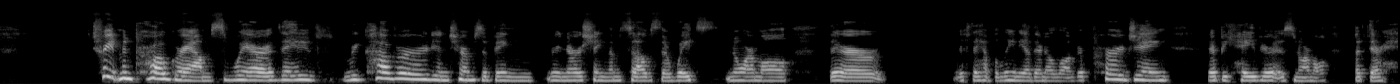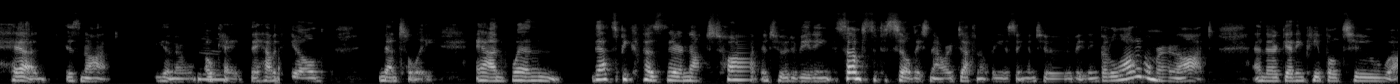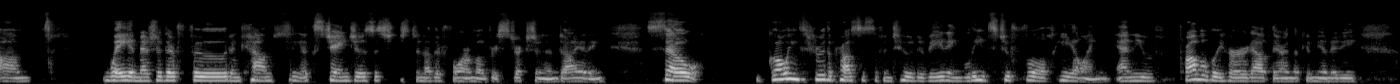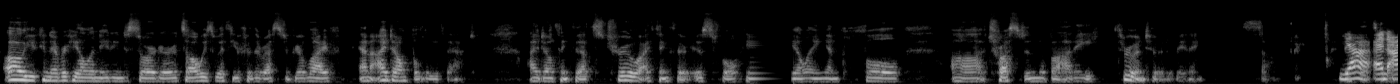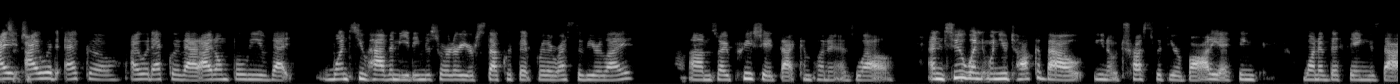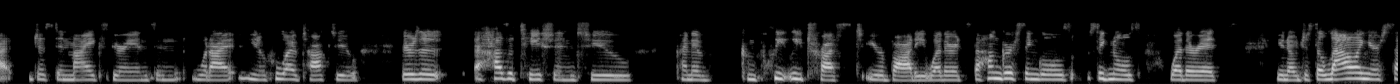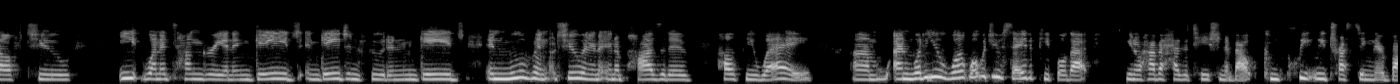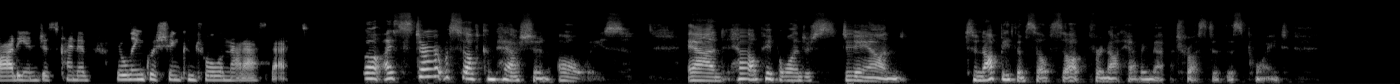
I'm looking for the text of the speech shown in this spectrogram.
treatment programs where they've recovered in terms of being renourishing themselves, their weight's normal, their, if they have bulimia, they're no longer purging, their behavior is normal, but their head is not, you know, mm. okay, they haven't healed mentally. And when that's because they're not taught intuitive eating. Some facilities now are definitely using intuitive eating, but a lot of them are not. And they're getting people to um, weigh and measure their food and counting exchanges. It's just another form of restriction and dieting. So going through the process of intuitive eating leads to full healing. And you've probably heard out there in the community, oh, you can never heal an eating disorder. It's always with you for the rest of your life. And I don't believe that. I don't think that's true. I think there is full healing healing and full uh, trust in the body through intuitive eating. So, yeah, and I I would echo I would echo that. I don't believe that once you have an eating disorder, you're stuck with it for the rest of your life. Um, so I appreciate that component as well. And two, when when you talk about you know trust with your body, I think one of the things that just in my experience and what I you know who I've talked to, there's a, a hesitation to kind of completely trust your body whether it's the hunger signals signals whether it's you know just allowing yourself to eat when it's hungry and engage engage in food and engage in movement too in, in a positive healthy way. Um, and what do you what, what would you say to people that you know have a hesitation about completely trusting their body and just kind of relinquishing control in that aspect? Well i start with self-compassion always and help people understand to not beat themselves up for not having that trust at this point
